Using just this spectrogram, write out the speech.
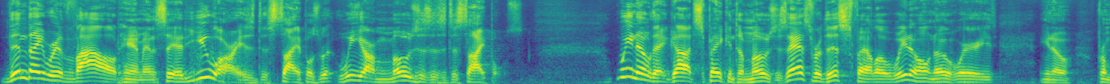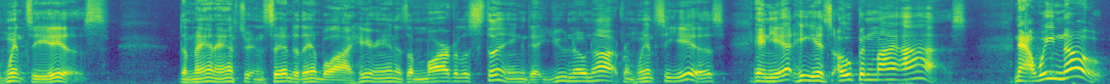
Then they reviled him and said, You are his disciples, but we are Moses' disciples. We know that God spake unto Moses. As for this fellow, we don't know where he's, you know, from whence he is. The man answered and said to them, Why, herein is a marvelous thing that you know not from whence he is, and yet he has opened my eyes. Now we know,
